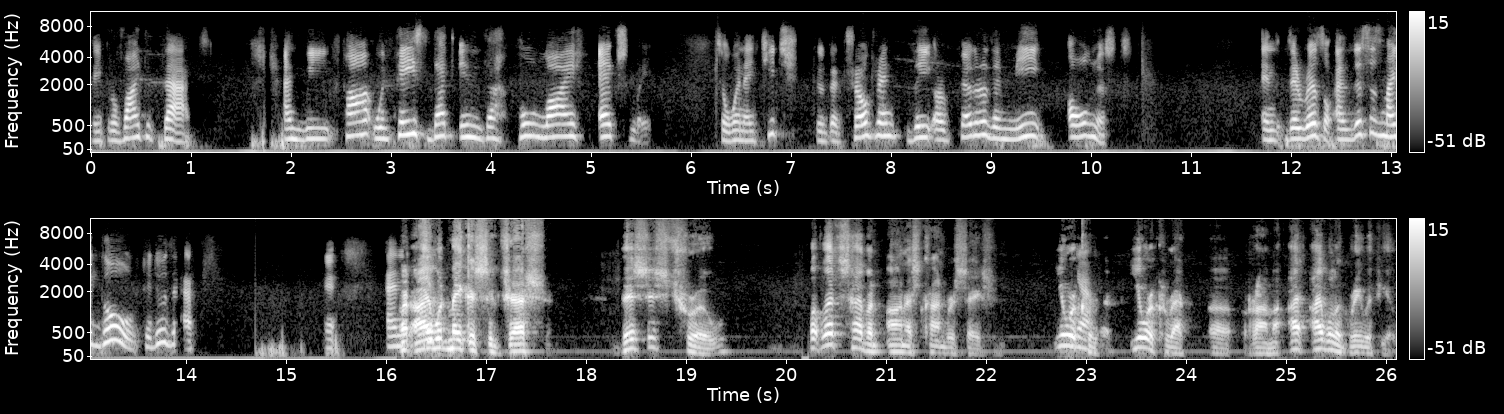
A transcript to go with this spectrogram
They provided that, and we found we faced that in the whole life actually. So when I teach to the children, they are better than me almost, and the result. And this is my goal to do that. And But I would make a suggestion. This is true, but let's have an honest conversation. You were Yeah. correct. You were correct, uh, Rahma. I, I will agree with you.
